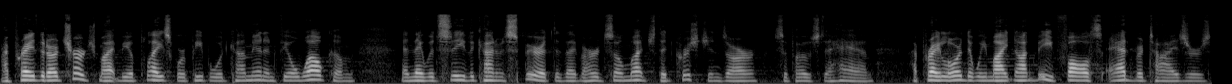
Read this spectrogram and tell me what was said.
I pray that our church might be a place where people would come in and feel welcome and they would see the kind of spirit that they've heard so much that Christians are supposed to have. I pray, Lord, that we might not be false advertisers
